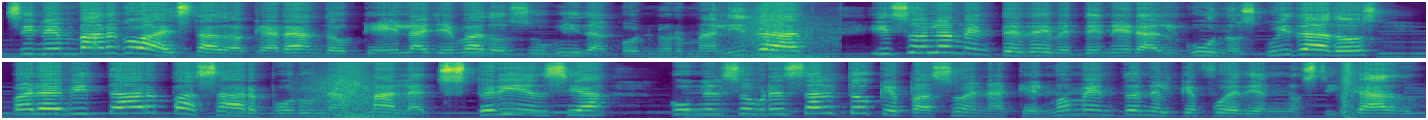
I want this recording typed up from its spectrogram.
Sin embargo, ha estado aclarando que él ha llevado su vida con normalidad y solamente debe tener algunos cuidados para evitar pasar por una mala experiencia con el sobresalto que pasó en aquel momento en el que fue diagnosticado.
